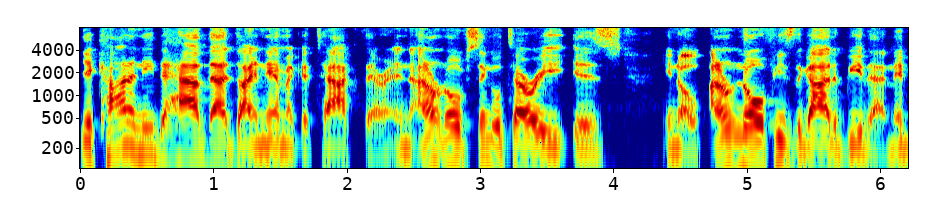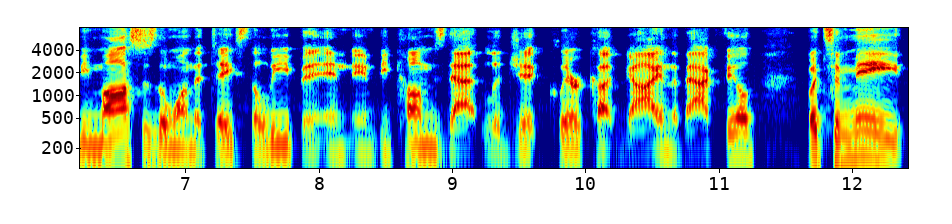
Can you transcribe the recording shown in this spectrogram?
you kind of need to have that dynamic attack there. And I don't know if Singletary is, you know, I don't know if he's the guy to be that. Maybe Moss is the one that takes the leap and, and becomes that legit clear cut guy in the backfield. But to me,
